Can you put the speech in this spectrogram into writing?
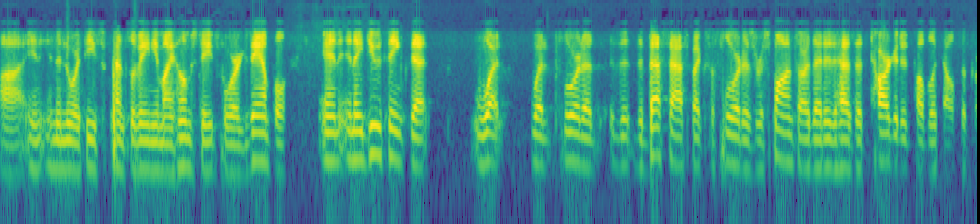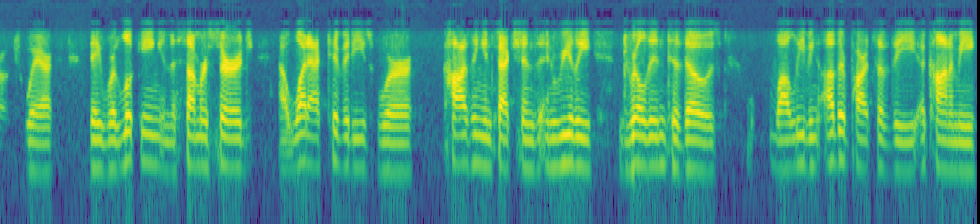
uh, in, in the Northeast of Pennsylvania, my home state, for example. And and I do think that what what Florida the, the best aspects of Florida's response are that it has a targeted public health approach where they were looking in the summer surge at what activities were causing infections and really drilled into those while leaving other parts of the economy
